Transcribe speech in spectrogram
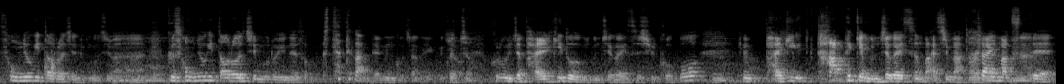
성욕이 떨어지는 거지만 음. 그 성욕이 떨어짐으로 인해서 스타트가 안 되는 거잖아요. 그죠? 그렇죠. 그리고 이제 발기도 문제가 있으실 거고 음. 그럼 발기 다 100개 문제가 있으면 마지막 맞아요. 클라이맥스 네. 때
